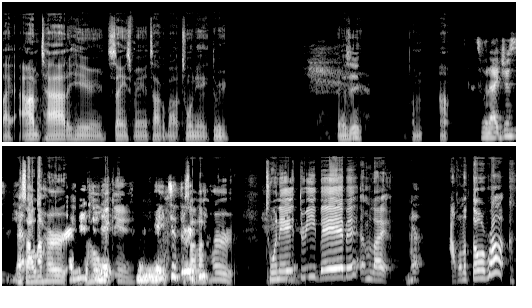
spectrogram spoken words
Like I'm tired of hearing Saints fan talk about 28-3. That's it. I'm, I'm That's what I just that's all I heard I the whole it. weekend. 28 to That's all I heard. 28-3, baby. I'm like, Yep. I want to throw a rock.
